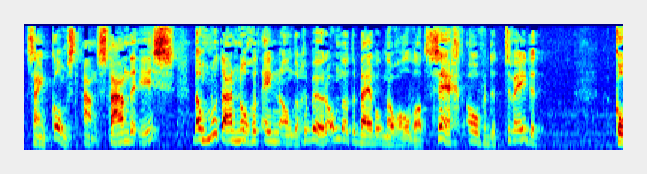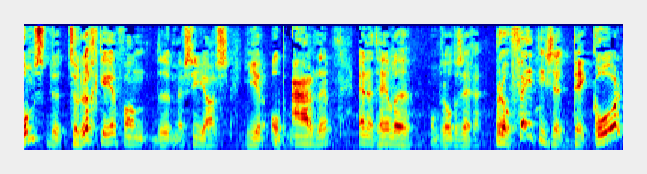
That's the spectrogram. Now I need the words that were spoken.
zijn komst aanstaande is. Dan moet daar nog het een en ander gebeuren. Omdat de Bijbel nogal wat zegt over de tweede komst. De terugkeer van de Messias hier op aarde. En het hele, om zo te zeggen, profetische decor.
